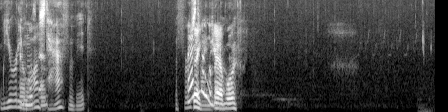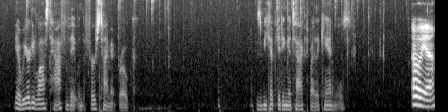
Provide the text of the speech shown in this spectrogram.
We already lost half of it. The first Thank Yeah, boy. Yeah, we already lost half of it when the first time it broke. Because we kept getting attacked by the cannibals. Oh yeah.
